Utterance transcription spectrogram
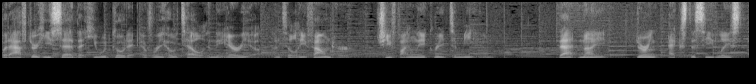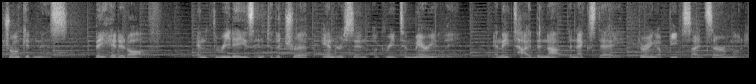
But after he said that he would go to every hotel in the area until he found her, she finally agreed to meet him. That night, during ecstasy laced drunkenness, they hit it off. and three days into the trip, Anderson agreed to marry Lee, and they tied the knot the next day during a beachside ceremony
